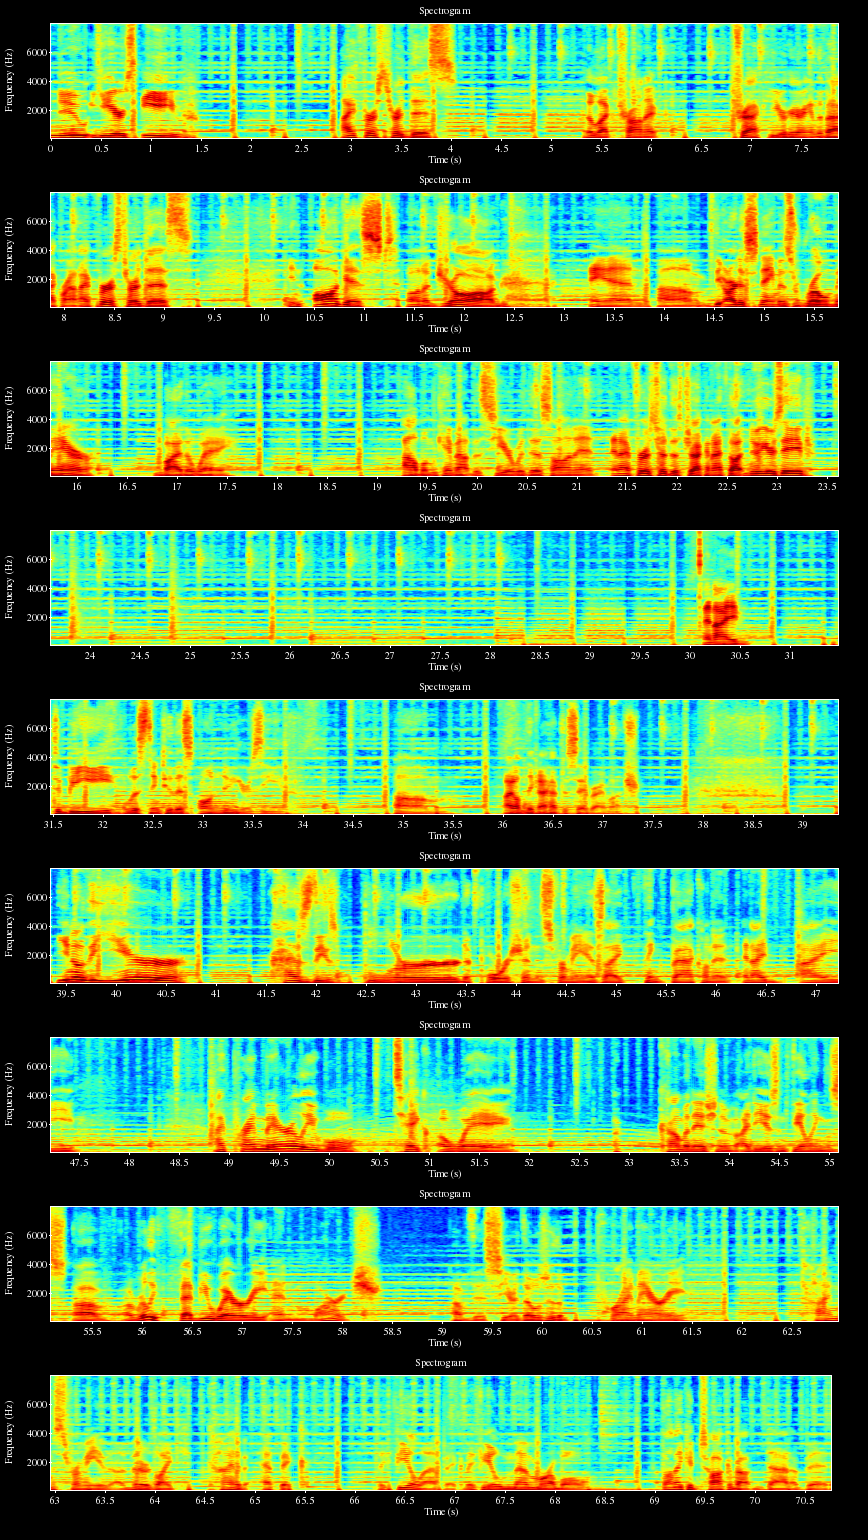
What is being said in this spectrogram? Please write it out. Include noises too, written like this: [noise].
New Year's Eve. I first heard this electronic track you're hearing in the background. I first heard this in August on a jog, and um, the artist's name is Romare, by the way. Album came out this year with this on it, and I first heard this track and I thought New Year's Eve. And I, to be listening to this on New Year's Eve, um, I don't think I have to say very much. You know, the year has these blurred portions for me as I think back on it, and I, I, I primarily will take away a combination of ideas and feelings of a really February and March of this year. Those are the primary times for me that are like kind of epic. They feel epic. They feel memorable. I thought I could talk about that a bit.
